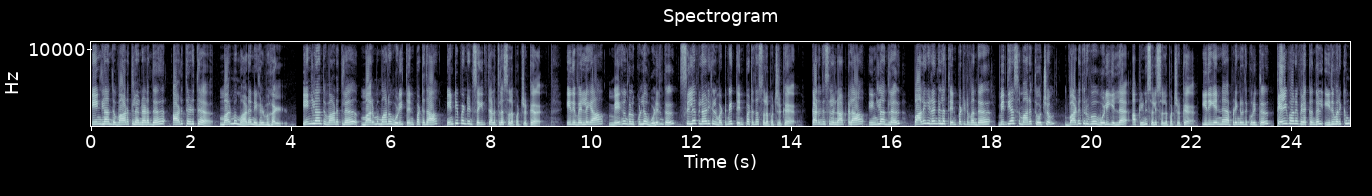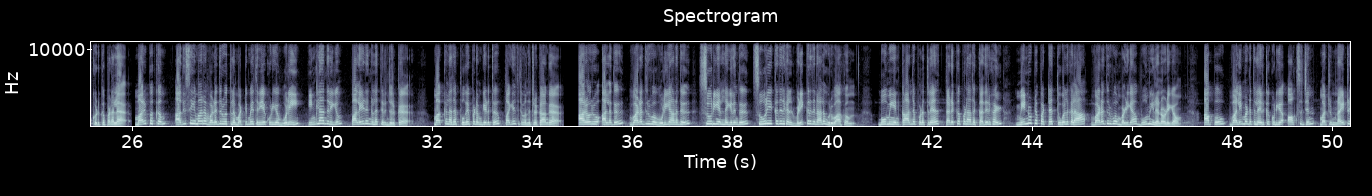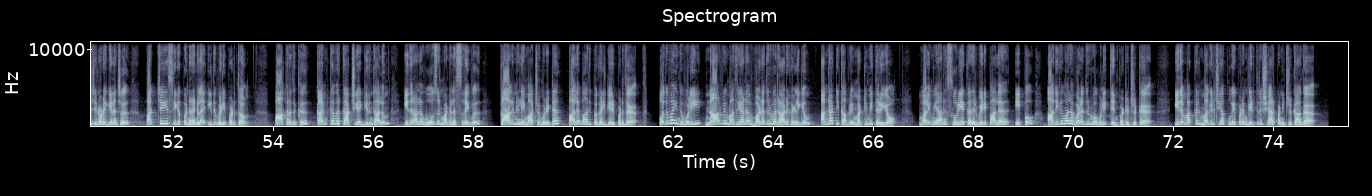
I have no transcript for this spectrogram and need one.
இங்கிலாந்து வானத்துல நடந்த அடுத்தடுத்த மர்மமான நிகழ்வுகள். இங்கிலாந்து வானத்துல மர்மமான ஒளி தென்பட்டதா இண்டிபெண்டன்ட் செய்தித்தளத்துல சொல்லப்பட்டிருக்கு. இது வெள்ளையா மேகங்களுக்குள்ள ஒளிர்ந்து சில வினாடிகள் மட்டுமே தென்பட்டதா சொல்லப்பட்டிருக்கு. கடந்த சில நாட்களா இங்கிலாந்துல பல இடங்கள்ல தென்பட்டு வந்த வித்தியாசமான தோற்றம் வடதுருவ ஒளி இல்ல அப்படின்னு சொல்லி சொல்லப்பட்டிருக்கு. இது என்ன அப்படிங்கறது குறித்து தெளிவான விளக்கங்கள் இதுவரைக்கும் கொடுக்கப்படல. மறுபக்கம் அதிசயமான வடதுருவத்துல மட்டுமே தெரியக்கூடிய ஒளி இங்கிலாந்துலயும் பல இடங்கள்ல தெரிஞ்சிருக்கு. மக்கள் அதை புகைப்படம் எடுத்து பகிர்ந்துட்டு வந்துட்டு இருக்காங்க. அரோரோ அல்லது வடதுருவ ஒளியானது சூரியன்ல இருந்து சூரிய கதிர்கள் வெடிக்கிறதுனால உருவாகும். பூமியின் காந்தப்புலத்துல தடுக்கப்படாத கதிர்கள் மின்னூட்டப்பட்ட துகள்களா வடதுருவம் வழியா பூமியில நுழையும். அப்போ வளிமண்டலத்தில் இருக்கக்கூடிய ஆக்சிஜன் மற்றும் நைட்ரஜனோட இணைஞ்சு பச்சை சிகப்பு நிறங்களை இது வெளிப்படுத்தும். பார்க்கறதுக்கு கண்கவர் காட்சியா இருந்தாலும் இதனால ஓசோன் மண்டல சிதைவு காலநிலை மாற்றம் உள்ளிட்ட பல பாதிப்புகள் ஏற்படுது. பொதுவாக இந்த ஒளி நார்வே மாதிரியான வடதுருவ நாடுகள்லையும் அண்டார்டிகாவிலையும் மட்டுமே தெரியும். வலிமையான சூரிய கதிர் வெடிப்பால இப்போ அதிகமான வடதுருவ ஒளி தென்பட்டு இருக்கு. இதை மக்கள் மகிழ்ச்சியா புகைப்படம் எடுத்துட்டு ஷேர் பண்ணிட்டு இருக்காங்க.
